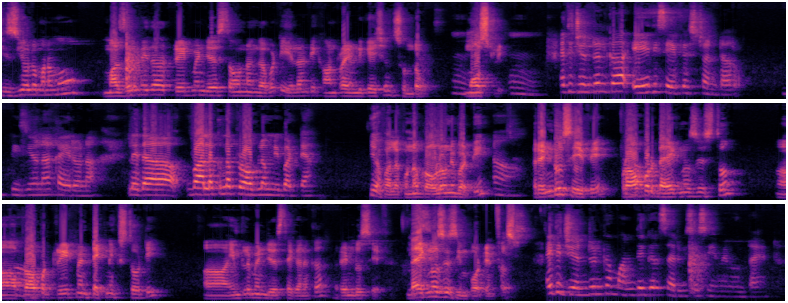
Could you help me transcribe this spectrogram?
ఫిజియోలో మనము మజిల్ మీద ట్రీట్మెంట్ చేస్తూ ఉన్నాం కాబట్టి ఎలాంటి కాంట్రా ఇండికేషన్స్ ఉండవు మోస్ట్లీ. అయితే జనరల్గా ఏది సేఫెస్ట్ అంటారు? ఫిజియోనా కైరోనా? లేదా వాళ్ళకున్న ప్రాబ్లమ్ని బట్టా? యా వాళ్ళకున్న ప్రాబ్లమ్ని బట్టి రెండు సేఫే. ప్రాపర్ డయాగ్నోసిస్తో ప్రాపర్ ట్రీట్మెంట్ టెక్నిక్స్ తోటి ఇంప్లిమెంట్ చేస్తే కనుక రెండు సేఫ్. డయాగ్నోసిస్ ఇంపార్టెంట్ ఫస్ట్. అయితే జనరల్గా మన దగ్గర సర్వీసెస్ ఏమేమి ఉంటాయంటారు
